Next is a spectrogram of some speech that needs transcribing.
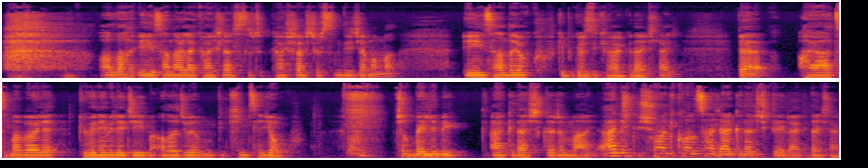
Allah iyi insanlarla karşılaştır, karşılaştırsın diyeceğim ama iyi insan da yok gibi gözüküyor arkadaşlar. Ve hayatıma böyle güvenebileceğimi, alacağım bir kimse yok. Çok belli bir arkadaşlıklarım var. Yani şu anki konu sadece arkadaşlık değil arkadaşlar.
